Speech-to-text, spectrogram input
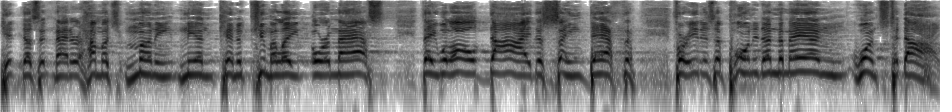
It doesn't matter how much money men can accumulate or amass. They will all die the same death. For it is appointed unto man once to die.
